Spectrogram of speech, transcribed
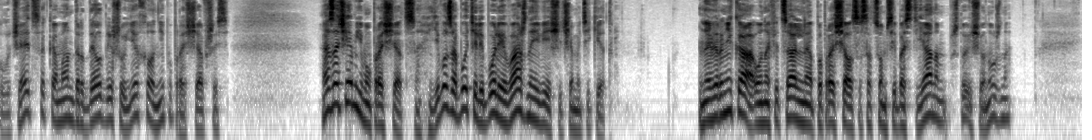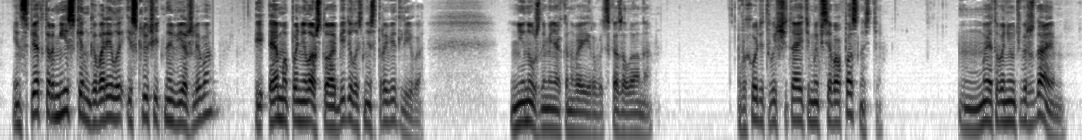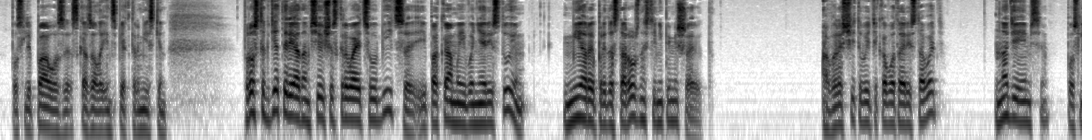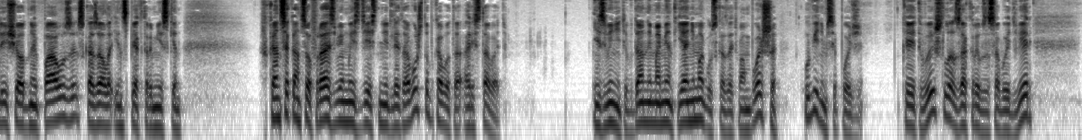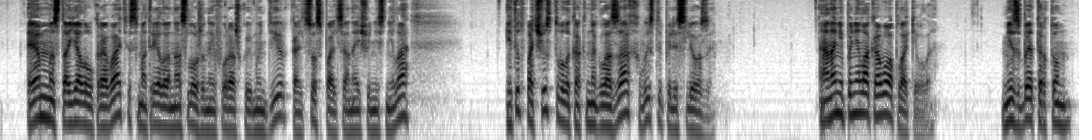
Получается, командор Делглиш уехал, не попрощавшись. А зачем ему прощаться? Его заботили более важные вещи, чем этикет. Наверняка он официально попрощался с отцом Себастьяном. Что еще нужно? Инспектор Мискин говорила исключительно вежливо, и Эмма поняла, что обиделась несправедливо. «Не нужно меня конвоировать», — сказала она. «Выходит, вы считаете, мы все в опасности?» «Мы этого не утверждаем», — после паузы сказала инспектор Мискин. «Просто где-то рядом все еще скрывается убийца, и пока мы его не арестуем, меры предосторожности не помешают». «А вы рассчитываете кого-то арестовать?» «Надеемся», — после еще одной паузы сказала инспектор Мискин. «В конце концов, разве мы здесь не для того, чтобы кого-то арестовать?» «Извините, в данный момент я не могу сказать вам больше. Увидимся позже». Кейт вышла, закрыв за собой дверь. Эмма стояла у кровати, смотрела на сложенные фуражку и мундир, кольцо с пальца она еще не сняла, и тут почувствовала, как на глазах выступили слезы. Она не поняла, кого оплакивала. Мисс Беттертон,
